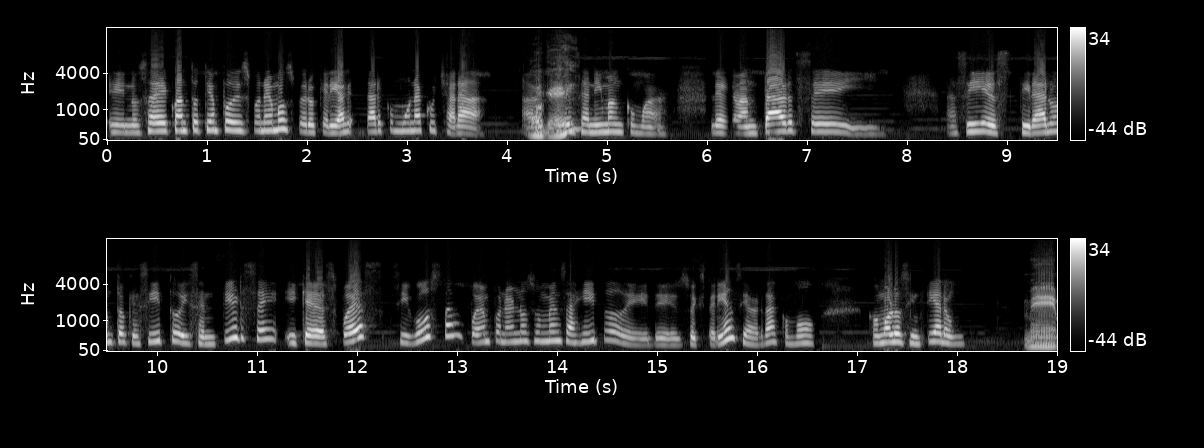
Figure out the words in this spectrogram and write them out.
eh, no sé de cuánto tiempo disponemos, pero quería dar como una cucharada, a ver si se animan como a levantarse y así estirar un toquecito y sentirse y que después, si gustan, pueden ponernos un mensajito de, su experiencia, ¿verdad? ¿Cómo, cómo lo sintieron? Me,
